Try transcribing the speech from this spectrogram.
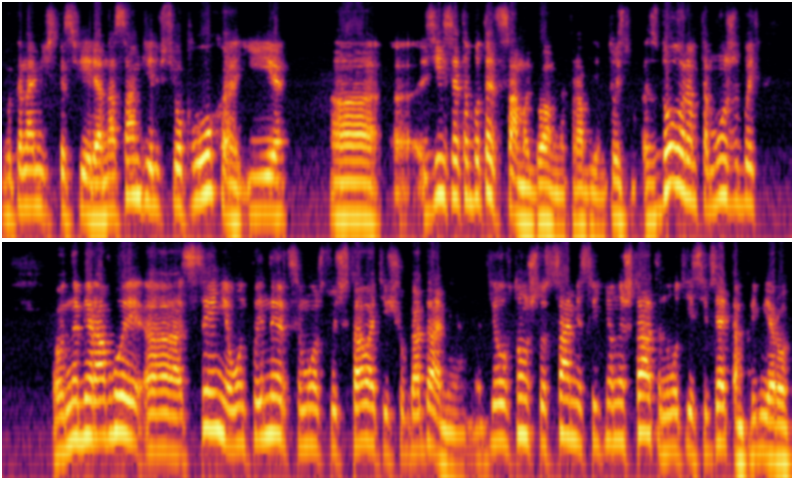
в экономической сфере, а на самом деле все плохо, и здесь это вот это самая главная проблема. То есть с долларом-то может быть на мировой э, сцене он по инерции может существовать еще годами. Дело в том, что сами Соединенные Штаты, ну вот если взять, там, к примеру,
